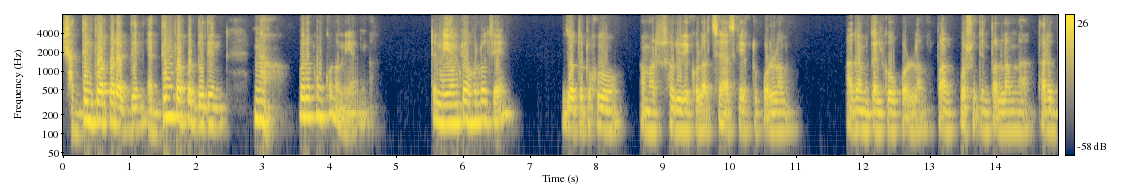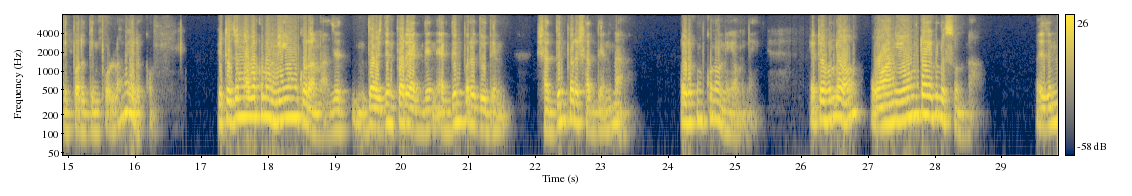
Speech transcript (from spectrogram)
সাত দিন পর পর একদিন একদিন পর পর দুদিন। না, ওরকম কোনো নিয়ম না। এটা নিয়মটা হলো যে যতটুকু আমার শরীরে কোলাচ্ছে আজকে একটু পড়লাম। আগামীকালকেও পড়লাম। পরশু দিন পারলাম না তারের দিন, পরের দিন পড়লাম, এরকম। এটার জন্য আবার কোনো নিয়ম করা না যে দশ দিন পরে একদিন একদিন পরে দুদিন, সাত দিন পরে সাত দিন, না। ওইরকম কোনো নিয়ম নেই। এটা হলো অনিয়মটাই হলো সুন্না এই জন্য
